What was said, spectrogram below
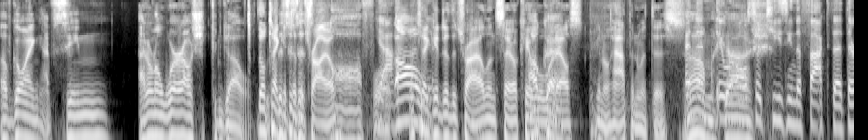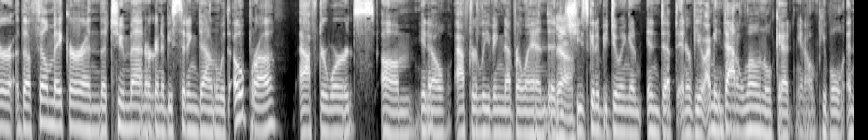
of going. I've seen. I don't know where else you can go. They'll take This it to the trial. Awful. Yeah. Oh, I'll take it to the trial and say, okay, well, what else you know happened with this? And Oh, then my they were also teasing the fact that they're the filmmaker and the two men are going to be sitting down with Oprah afterwards. Um, you know, after leaving Neverland, and Yeah. she's going to be doing an in-depth interview. I mean, that alone will get you know people an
